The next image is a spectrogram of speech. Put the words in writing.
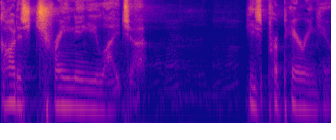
God is training Elijah, He's preparing him.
